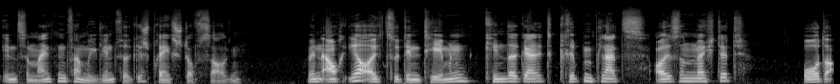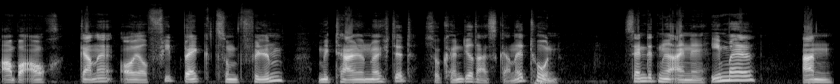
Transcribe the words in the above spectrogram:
in so manchen Familien für Gesprächsstoff sorgen. Wenn auch ihr euch zu den Themen Kindergeld, Krippenplatz äußern möchtet oder aber auch gerne euer Feedback zum Film mitteilen möchtet, so könnt ihr das gerne tun. Sendet mir eine E-Mail an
